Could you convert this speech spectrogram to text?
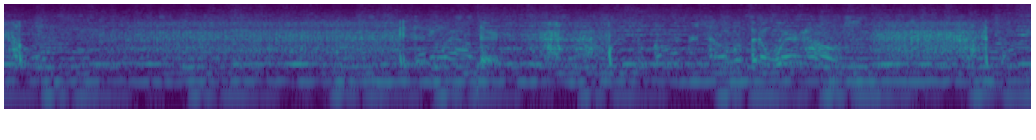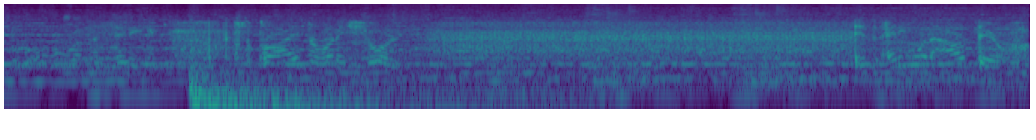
Is anyone out there? We're survivors held up in a warehouse. The zombies have overrun the city. Supplies are running short. Is anyone out there?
